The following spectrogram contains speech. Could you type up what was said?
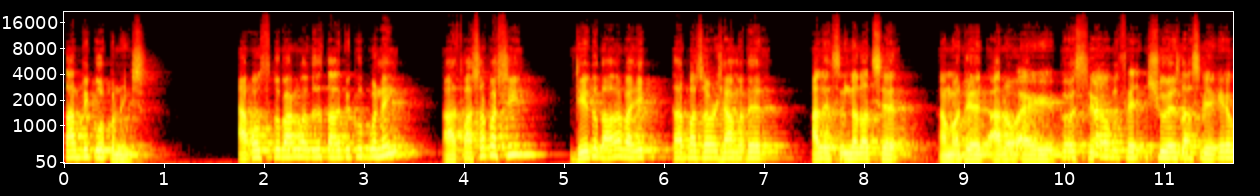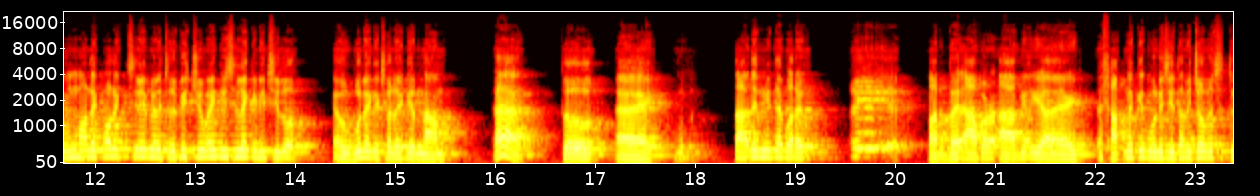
তার বিকল্প নেই। আপাতত বাংলাদেশে তার বিকল্প নেই। আর পাশাপাশি যেহেতু ধারাবাহিক, তার পাশাপাশি আমাদের আলেকজান্ডার আছে, আমাদের আরও সুয়েজ আছে, এরকম অনেক অনেক ছেলে পেলে ছিল কিছু ছেলে কিনে ছিল, এবং ভুলে গেছে অনেকের নাম। হ্যাঁ তো তাদের নিতে পারে, তারপরে আবার আমি আপনাকে বলেছি আমি চলচ্চিত্র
